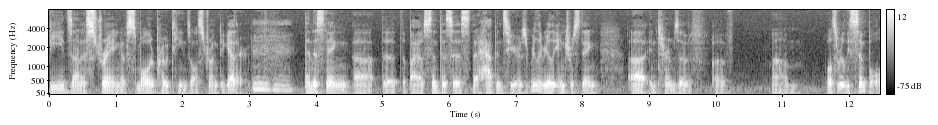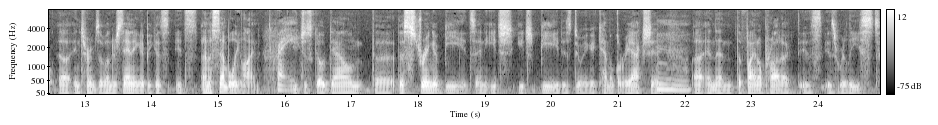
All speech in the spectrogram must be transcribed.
beads on a string of smaller proteins all strung together. Mm-hmm. And this thing, uh, the, the biosynthesis that happens here is really, really interesting uh, in terms of, of um, well, it's really simple uh, in terms of understanding it because it's an assembly line. Right. You just go down the, the string of beads, and each each bead is doing a chemical reaction, mm-hmm. uh, and then the final product is is released,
